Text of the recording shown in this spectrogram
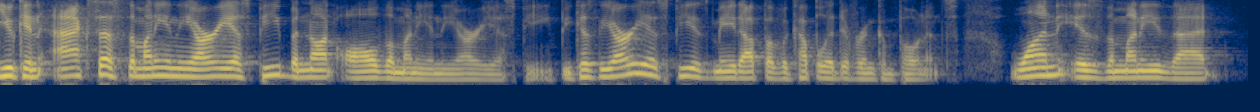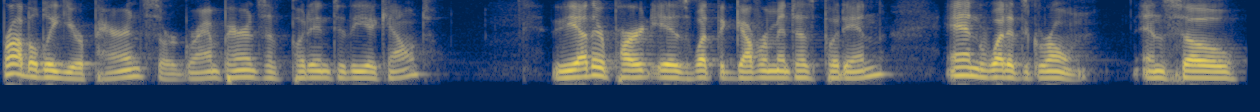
you can access the money in the RESP, but not all the money in the RESP because the RESP is made up of a couple of different components. One is the money that probably your parents or grandparents have put into the account. The other part is what the government has put in and what it's grown. And so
